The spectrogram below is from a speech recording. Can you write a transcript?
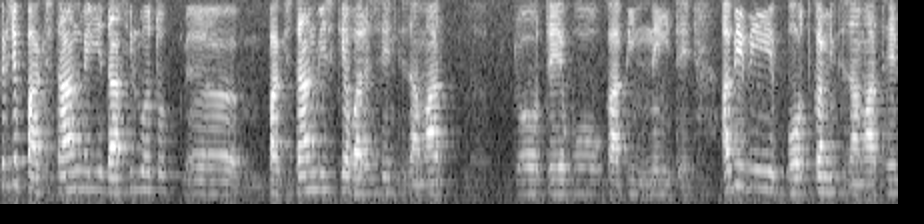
फिर जब पाकिस्तान में ये दाखिल हुआ तो पाकिस्तान में इसके हवाले से इंतज़ाम जो थे वो काफ़ी नहीं थे। अभी भी बहुत कम इंतज़ाम थे।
